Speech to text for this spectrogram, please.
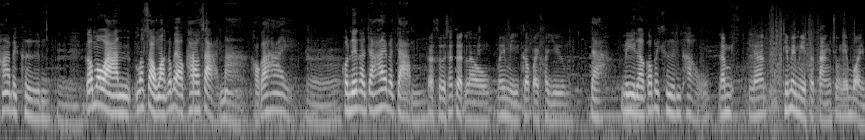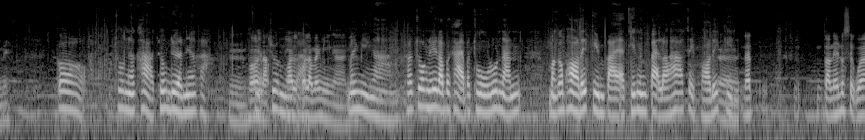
ให้ไปคืน อืมก็เมื่อวานเมื่อสองวันก็ไปเอาข้าวสารมา เขาก็ให้อ๋อคนนี้เขาจะให้ประจำก็คือถ้าเกิดเราไม่มีก็ไปขอยืมจ้ะมีเราก็ไปคืนเขา แล้วแล้วที่ไม่มีสตังค์ช่วงนี้บ่อยไหมก็ช่วงเนี้ยค่ะ ช่วงเดือนเนี้ยค่ะ อืมเพราะเนี่ยเราช่วงนี้เพราะค่ะ เพราะเราไม่มีงาน ไม่มีงานเพราะช่วงนี้เราไปขายปลาทูรุ่นนั้น มันก็พอได้กินไปอาทิตย์หนึ่งแปดร้อยห้าสิบพอได้กิน เออแล้วตอนนี้รู้สึกว่า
